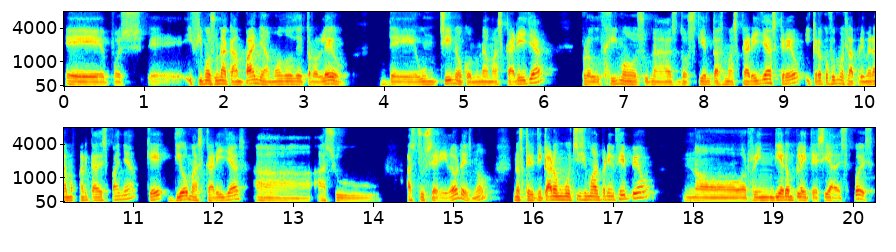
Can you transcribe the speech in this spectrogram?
eh, pues eh, hicimos una campaña a modo de troleo de un chino con una mascarilla produjimos unas 200 mascarillas, creo, y creo que fuimos la primera marca de España que dio mascarillas a, a, su, a sus seguidores, ¿no? Nos criticaron muchísimo al principio, nos rindieron pleitesía después.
